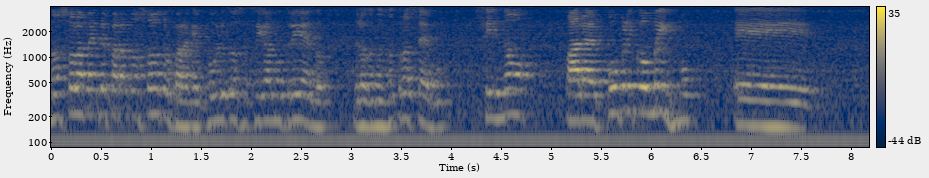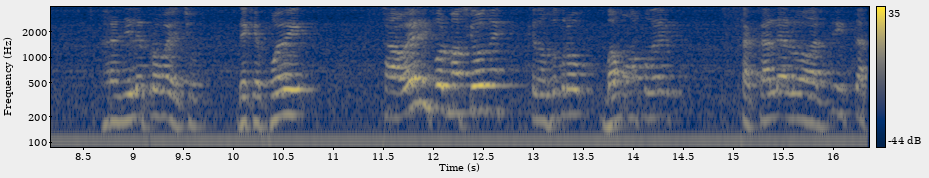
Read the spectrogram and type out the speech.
no solamente para nosotros, para que el público se siga nutriendo de lo que nosotros hacemos, sino para el público mismo eh, rendirle provecho de que puede saber informaciones que nosotros vamos a poder sacarle a los artistas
